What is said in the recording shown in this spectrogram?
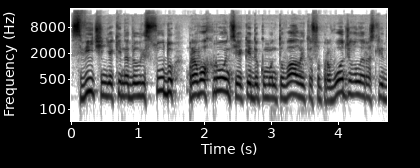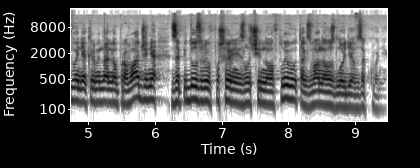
свідчень, які надали суду правоохоронці, які документували та супроводжували розслідування кримінального провадження за підозрою в поширенні злочинного впливу так званого злодія в законі.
